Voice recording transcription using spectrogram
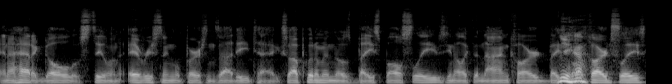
and I had a goal of stealing every single person's ID tag. So I put them in those baseball sleeves, you know, like the nine card baseball Yeah. card sleeves.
